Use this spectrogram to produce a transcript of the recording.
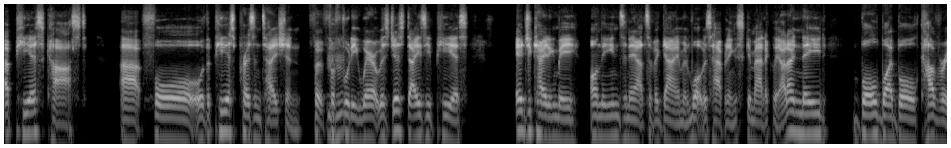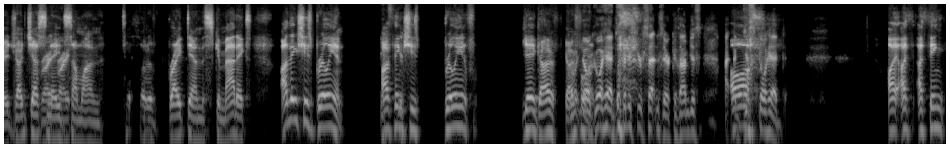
a Pearce cast uh, for or the Pearce presentation for, for Mhm. footy where it was just Daisy Pearce educating me on the ins and outs of a game and what was happening schematically. I don't need ball by ball coverage. I just Right, need someone to sort of break down the schematics. I think she's brilliant. I think she's brilliant. Yeah, go go go- for no, it. go ahead. Finish your sentence there because I'm just I, Oh. just go ahead. I, I I think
